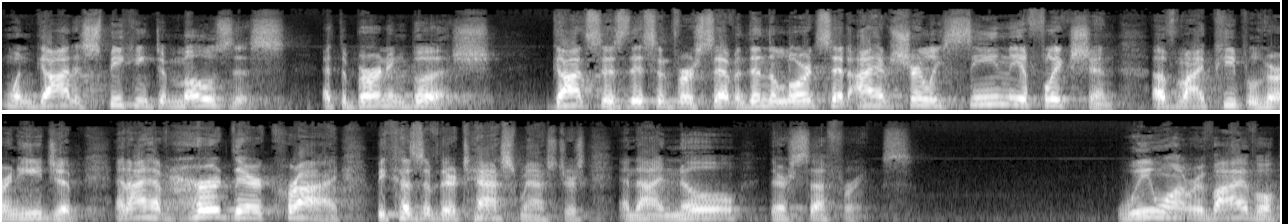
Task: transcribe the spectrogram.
when God is speaking to Moses at the burning bush, God says this in verse 7 Then the Lord said, I have surely seen the affliction of my people who are in Egypt, and I have heard their cry because of their taskmasters, and I know their sufferings. We want revival,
